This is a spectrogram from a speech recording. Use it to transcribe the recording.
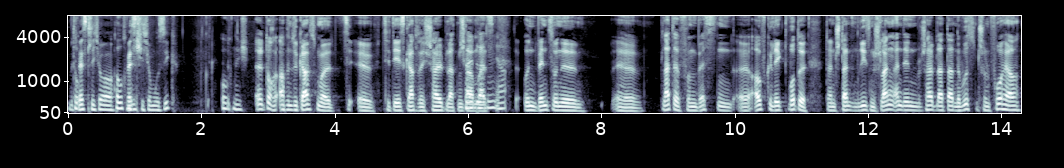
mit Doch, westlicher, westlicher Musik? auch nicht. Äh, doch, ab und zu gab es mal C äh, CDs, gab es nicht Schallplatten, Schallplatten, damals. ja. Und wenn so eine äh, Platte vom Westen äh, aufgelegt wurde, dann standen riesen Schlangen an den Schallplatten, da wussten schon vorher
